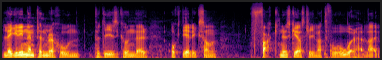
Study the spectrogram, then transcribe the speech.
lägger in en prenumeration på 10 sekunder och det är liksom Fuck, nu ska jag streama två år här live.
